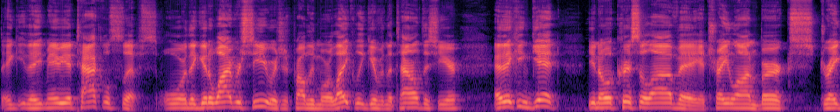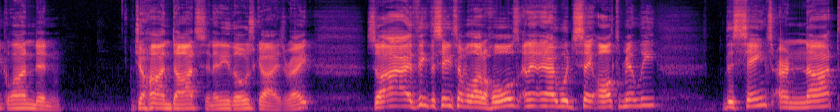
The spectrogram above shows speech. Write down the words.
They, they maybe a tackle slips, or they get a wide receiver, which is probably more likely given the talent this year, and they can get you know a Chris Olave, a Treylon Burks, Drake London, Jahan Dotson, any of those guys, right? So I think the Saints have a lot of holes, and I would say ultimately the Saints are not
